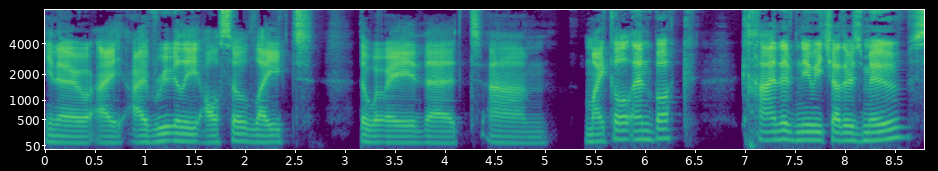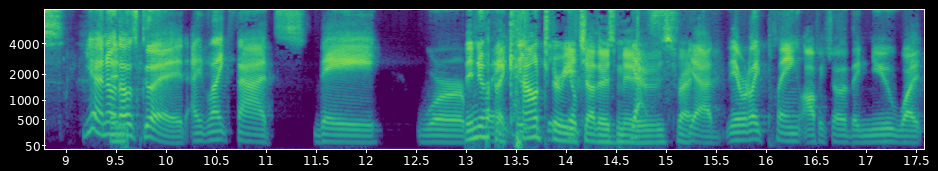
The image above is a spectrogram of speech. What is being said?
you know, I I really also liked the way that um, Michael and Book kind of knew each other's moves. Yeah, no, And- that was good. I like that they were They knew how to playing- they- counter they- each other's moves, Yes, right? Yeah, they were like playing off each other. They knew what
